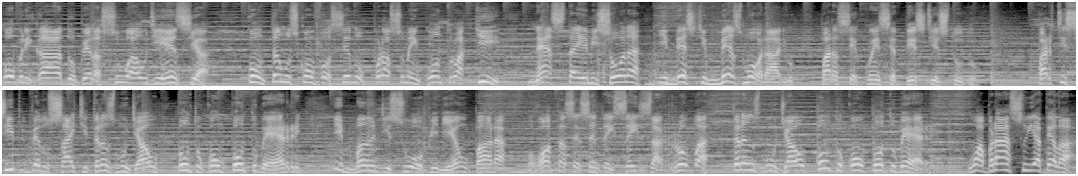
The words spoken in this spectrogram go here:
Obrigado pela sua audiência. Contamos com você no próximo encontro aqui, nesta emissora e neste mesmo horário, para a sequência deste estudo. Participe pelo site transmundial.com.br e mande sua opinião para rota66@transmundial.com.br. Um abraço e até lá.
